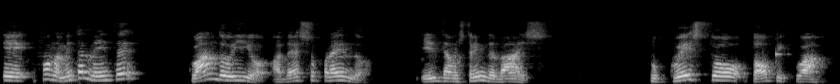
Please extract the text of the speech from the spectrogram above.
e fondamentalmente quando io adesso prendo il downstream device su questo topic qua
